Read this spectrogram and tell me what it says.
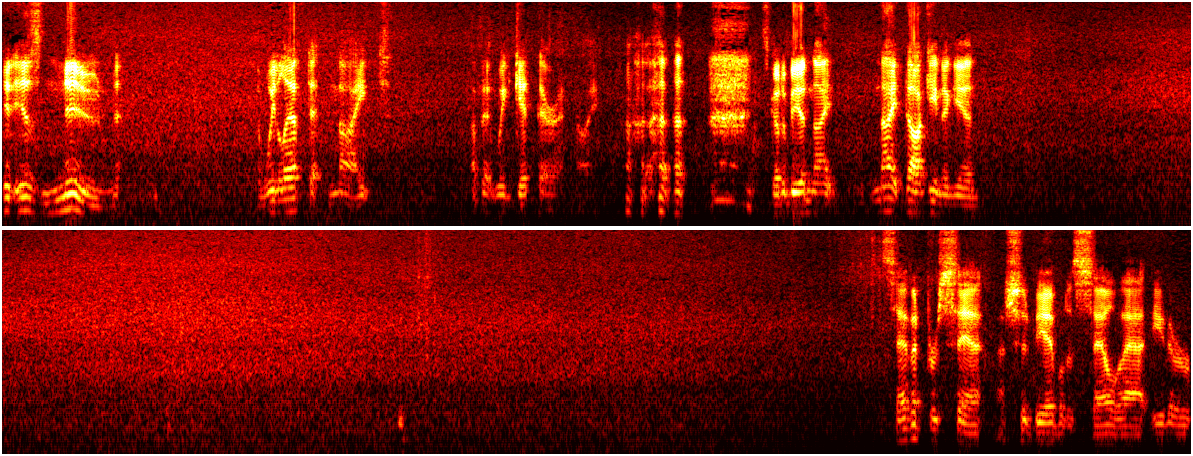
It is noon. And we left at night. I bet we get there at night. it's going to be a night night docking again. Seven percent. I should be able to sell that either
